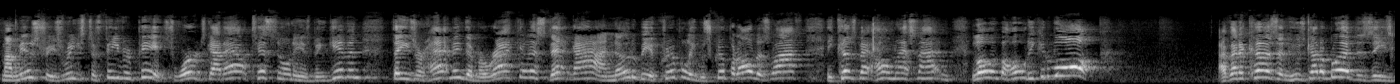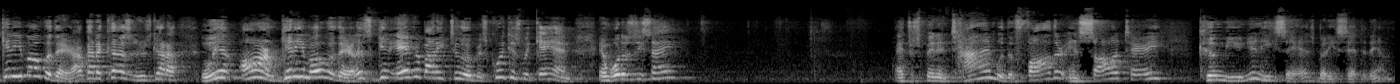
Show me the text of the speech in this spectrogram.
my ministry has reached a fever pitch. Words got out. Testimony has been given. Things are happening. They're miraculous. That guy I know to be a cripple. He was crippled all his life. He comes back home last night and lo and behold, he could walk. I've got a cousin who's got a blood disease. Get him over there. I've got a cousin who's got a limp arm. Get him over there. Let's get everybody to him as quick as we can. And what does he say? After spending time with the Father in solitary communion, he says, but he said to them,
